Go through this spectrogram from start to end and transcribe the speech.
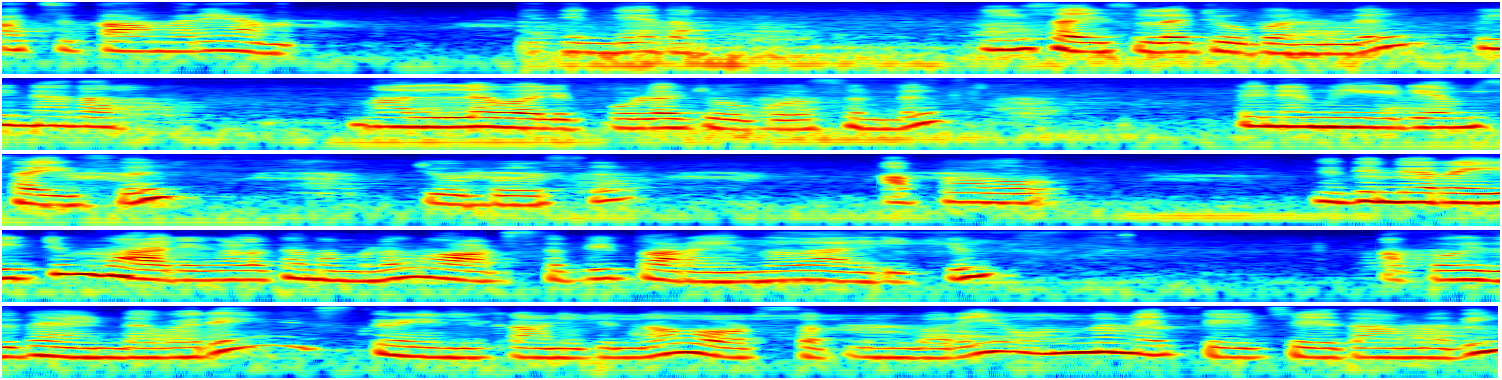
പച്ചത്താമരയാണ്. ഇതിന്റെതാ ഈ സൈസുള്ള ട്യൂബർ ഉണ്ട്. പിന്നെ അതാ നല്ല വലിപ്പമുള്ള ട്യൂബേഴ്സ് ഉണ്ട്. പിന്നെ മീഡിയം സൈസ് ട്യൂബേഴ്സ്. അപ്പോൾ ഇതിന്റെ റേറ്റും കാര്യങ്ങളൊക്കെ നമ്മൾ വാട്സപ്പിൽ പറയുന്നതായിരിക്കും. അപ്പോൾ ഇത് വേണ്ടവർ സ്ക്രീനിൽ കാണിക്കുന്ന വാട്സപ്പ് നമ്പറിൽ ഒന്ന് മെസ്സേജ് ചെയ്താൽ മതി.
